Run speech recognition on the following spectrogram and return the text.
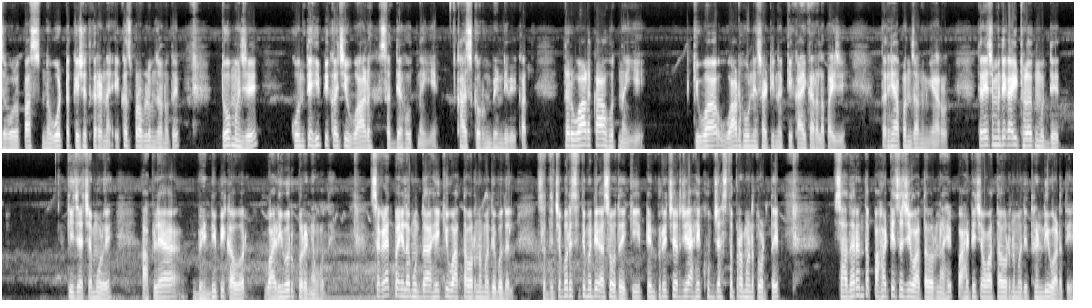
जवळपास नव्वद टक्के शेतकऱ्यांना एकच प्रॉब्लेम जाणवतोय. तो म्हणजे कोणत्याही पिकाची वाढ सध्या होत नाही आहे खास करून भेंडी पिकात. तर वाढ का होत नाही आहे किंवा वाढ होण्यासाठी नक्की काय करायला पाहिजे? तर हे आपण जाणून घेणार आहोत. तर याच्यामध्ये काही ठळक मुद्दे आहेत की ज्याच्यामुळे आपल्या भेंडी पिकावर वाढीवर परिणाम होते सगळ्यात पहिला मुद्दा आहे की वातावरणामध्ये बदल. सध्याच्या परिस्थितीमध्ये असं होतं आहे की टेम्परेचर जे आहे खूप जास्त प्रमाणात वाढतंय. साधारणतः पहाटेचं जे वातावरण आहे पहाटेच्या वातावरणामध्ये थंडी वाढते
